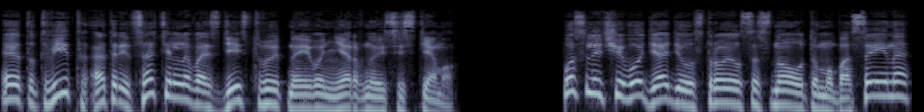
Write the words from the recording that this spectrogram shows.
этот вид отрицательно воздействует на его нервную систему. После чего дядя устроился с ноутом у бассейна,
